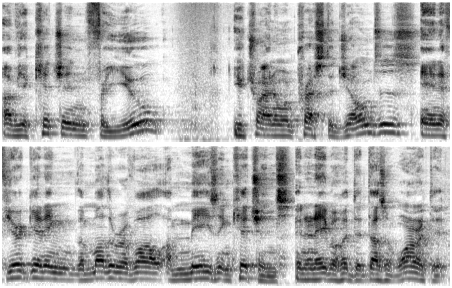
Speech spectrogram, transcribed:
of your kitchen for you? You're trying to impress the Joneses? And if you're getting the mother of all amazing kitchens in a neighborhood that doesn't warrant it,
